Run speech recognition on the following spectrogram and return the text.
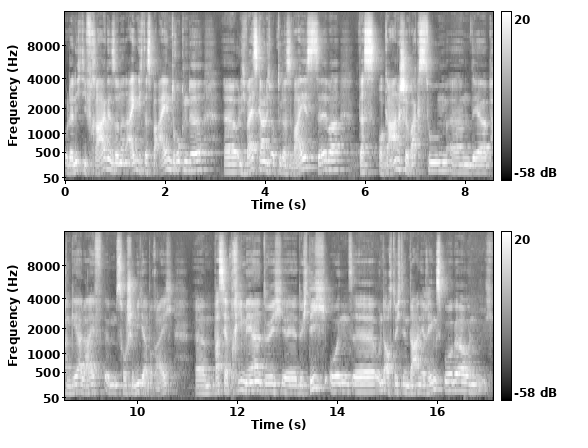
oder nicht die Frage, sondern eigentlich das Beeindruckende, äh, und ich weiß gar nicht, ob du das weißt selber, das organische Wachstum ähm, der Pangea Live im Social Media Bereich, ähm, was ja primär durch, äh, durch dich und, äh, und auch durch den Daniel Regensburger und ich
